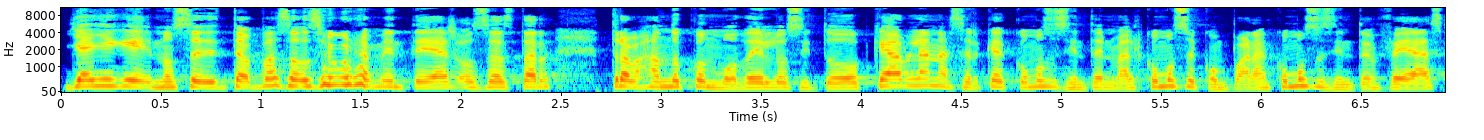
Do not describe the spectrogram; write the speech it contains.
ya llegué, no sé, te ha pasado seguramente, Ash, o sea, estar trabajando con modelos y todo, que hablan acerca de cómo se sienten mal, cómo se comparan, cómo se sienten feas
